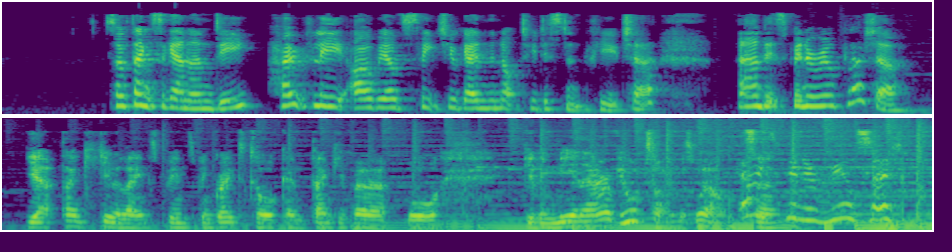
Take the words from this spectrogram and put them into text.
So thanks again, Andy. Hopefully, I'll be able to speak to you again in the not too distant future. And it's been a real pleasure. Yeah, thank you, Elaine. It's been, it's been great to talk, and thank you for, for giving me an hour of your time as well. Oh, so. It's been a real pleasure.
